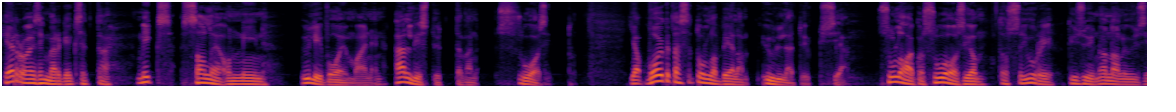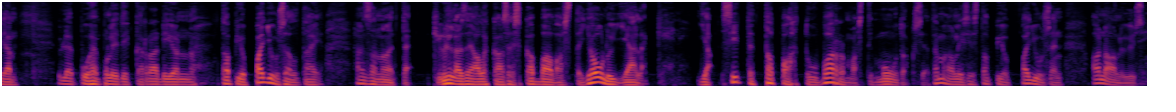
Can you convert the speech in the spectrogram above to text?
kerro esimerkiksi, että miksi Sale on niin ylivoimainen, ällistyttävän suosittu. Ja voiko tässä tulla vielä yllätyksiä? Sulaako suosio? Tuossa juuri kysyin analyysiä Yle Puheen politiikkaradion Tapio Pajuselta ja hän sanoi, että kyllä se alkaa se skaba vasta joulun jälkeen. Ja sitten tapahtuu varmasti muutoksia. Tämä oli siis Tapio Pajusen analyysi.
